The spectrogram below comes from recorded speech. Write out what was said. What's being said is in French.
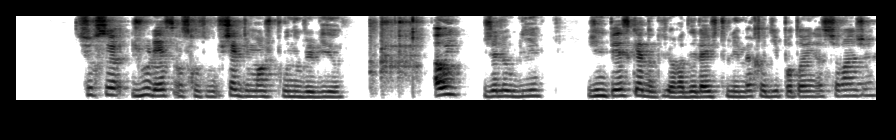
Sur ce, je vous laisse, on se retrouve chaque dimanche pour une nouvelle vidéo. Ah oui, j'allais oublier. J'ai une PS4, donc il y aura des lives tous les mercredis pendant une heure sur un jeu.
